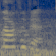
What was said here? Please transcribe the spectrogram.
call Dr.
